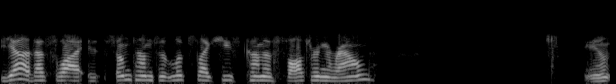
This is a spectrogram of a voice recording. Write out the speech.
yeah, that's why it, sometimes it looks like he's kind of faltering around. You know,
